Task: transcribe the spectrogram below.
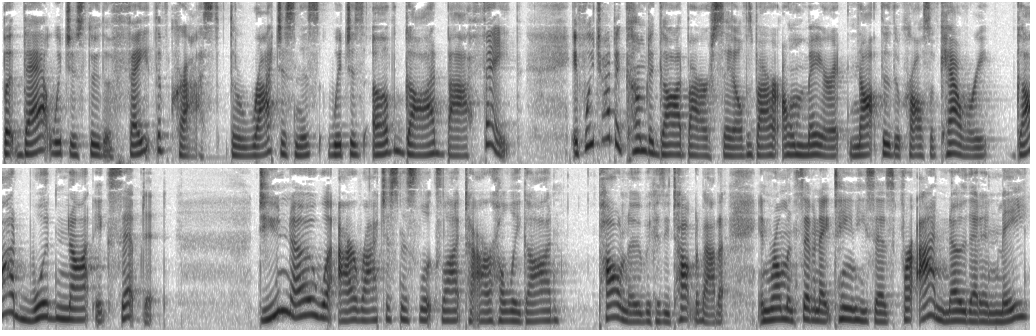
but that which is through the faith of Christ, the righteousness which is of God by faith. If we tried to come to God by ourselves, by our own merit, not through the cross of Calvary, God would not accept it. Do you know what our righteousness looks like to our holy God? Paul knew because he talked about it. In Romans 7:18 he says, "For I know that in me,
